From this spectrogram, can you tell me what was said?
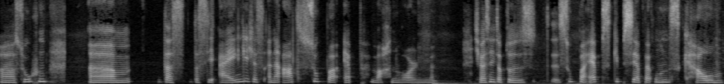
äh, suchen, ähm, dass, dass sie eigentlich es eine Art Super-App machen wollen. Ich weiß nicht, ob du Super-Apps gibt es ja bei uns kaum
